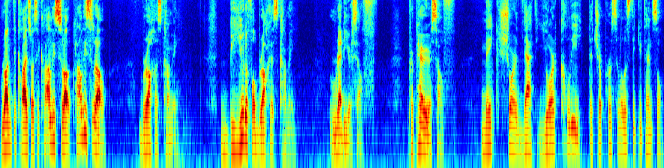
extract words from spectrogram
run to Klal Yisrael. Say Klal Yisrael, Klal Yisrael. Bracha's coming. Beautiful bracha's coming. Ready yourself. Prepare yourself make sure that your kli, that your personalistic utensil,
